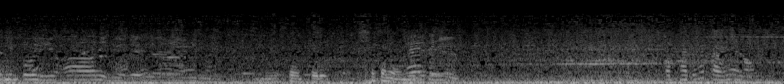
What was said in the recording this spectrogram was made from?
거의안이그 네. そう取る。そこのお店。ก็พาไปให้ไกลเนี่ยน้อง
